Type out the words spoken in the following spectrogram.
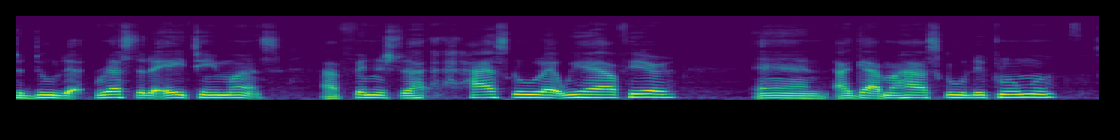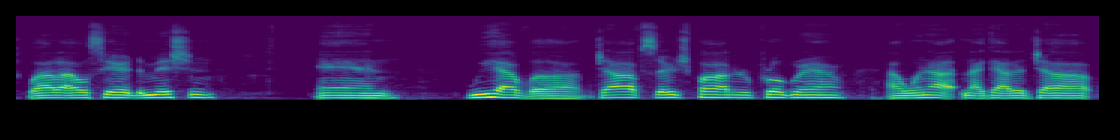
to do the rest of the 18 months. I finished the high school that we have here, and I got my high school diploma while I was here at the mission. And we have a job search part of the program. I went out and I got a job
